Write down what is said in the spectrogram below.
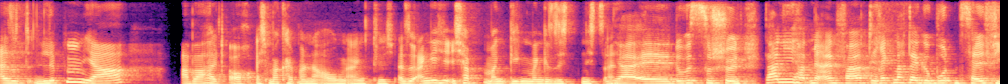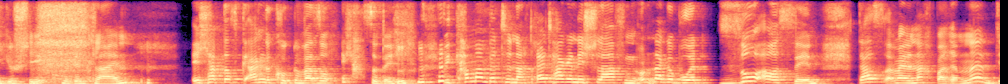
Also Lippen, ja, aber halt auch, ich mag halt meine Augen eigentlich. Also eigentlich, ich habe mein, gegen mein Gesicht nichts ein. ja, ey, du bist so schön. Dani hat mir einfach direkt nach der Geburt ein Selfie geschickt mit dem Kleinen. Ich habe das angeguckt und war so, ich hasse dich. Wie kann man bitte nach drei Tagen nicht schlafen und einer Geburt so aussehen? Das war meine Nachbarin, ne? Die,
